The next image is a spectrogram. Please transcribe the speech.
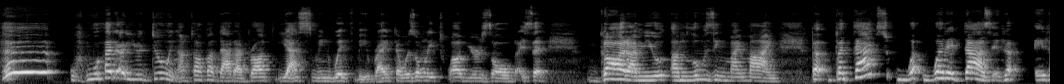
what are you doing? On top of that, I brought Yasmin with me, right? I was only 12 years old. I said, God, I'm I'm losing my mind. But but that's what, what it does. It it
